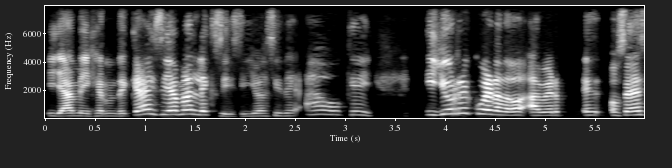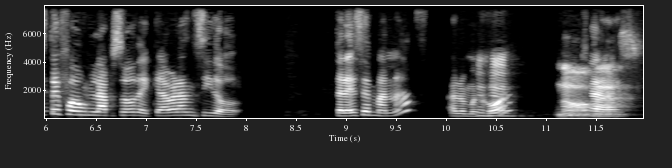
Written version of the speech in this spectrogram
Y ya me dijeron de que, ay, se llama Alexis. Y yo así de, ah, ok. Y yo recuerdo, a ver, eh, o sea, este fue un lapso de que habrán sido tres semanas, a lo mejor. No, O sea, más.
